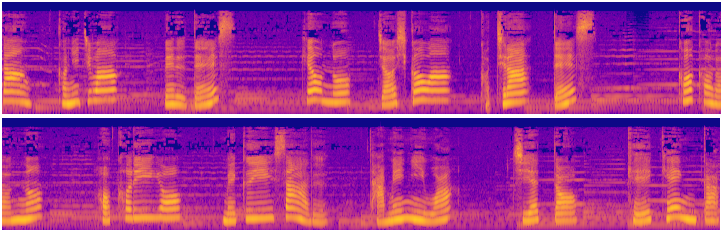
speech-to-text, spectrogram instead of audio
さん、こんにちは。ベルです。今日の上司語はこちらです。心の誇りをめぐり去るためには知恵と経験が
